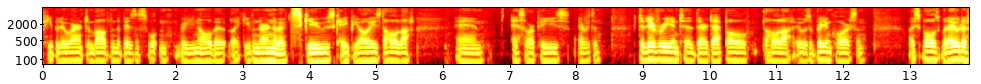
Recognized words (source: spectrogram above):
people who weren't involved in the business wouldn't really know about. Like even learning about SKUs, KPIs, the whole lot, um, SRPs, everything, delivery into their depot, the whole lot. It was a brilliant course, and I suppose without it,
